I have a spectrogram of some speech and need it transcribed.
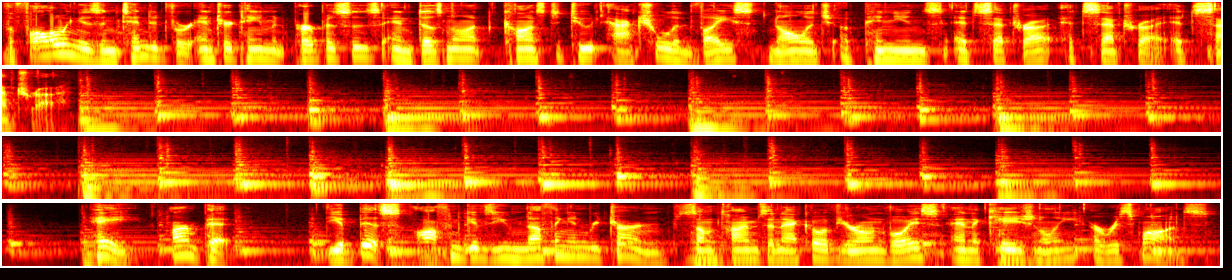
The following is intended for entertainment purposes and does not constitute actual advice, knowledge, opinions, etc., etc., etc. Hey, armpit. The abyss often gives you nothing in return, sometimes an echo of your own voice, and occasionally a response.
